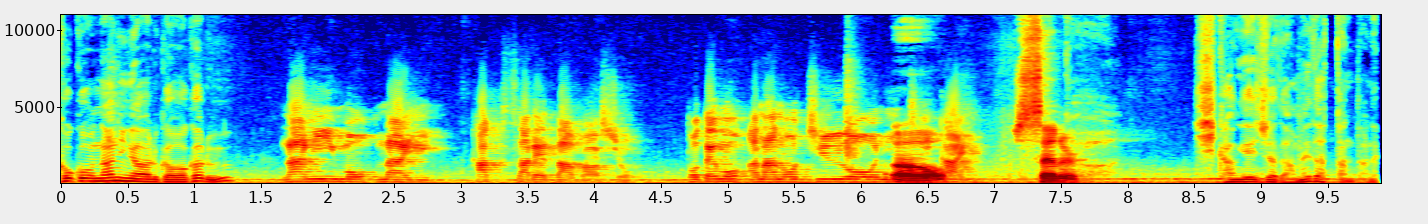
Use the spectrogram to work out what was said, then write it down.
ここ何があるかわかる？何もない隠された場所とても穴の中央に近い、Oh. Center. 日陰じゃダメだったんだね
